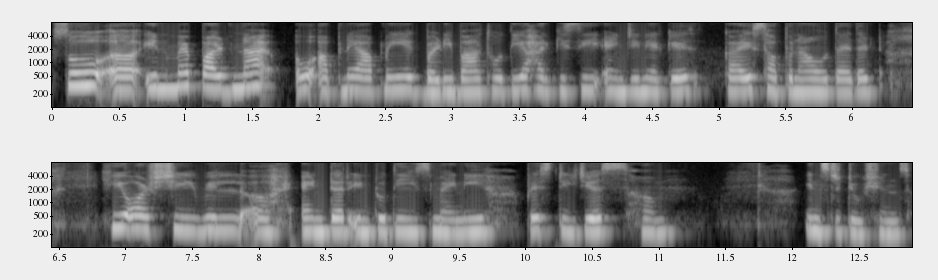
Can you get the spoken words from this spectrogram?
so इनमें पढ़ना, वो अपने आप में ही एक बड़ी बात होती है, हर किसी इंजीनियर के, का ये सपना होता है दैट ही और she will enter in to these many prestigious institutions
